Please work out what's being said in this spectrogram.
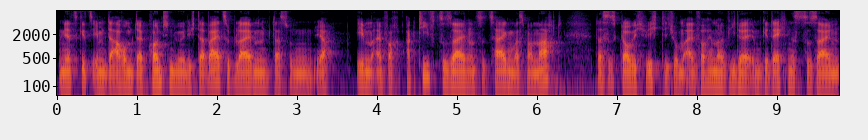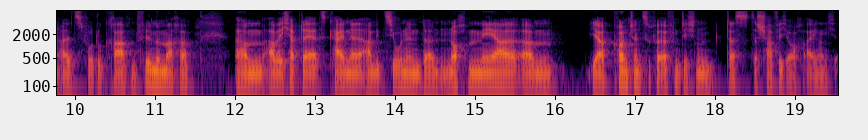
und jetzt geht es eben darum, da kontinuierlich dabei zu bleiben, dass so ein, ja, eben einfach aktiv zu sein und zu zeigen, was man macht. Das ist, glaube ich, wichtig, um einfach immer wieder im Gedächtnis zu sein als Fotograf und Filmemacher. Ähm, aber ich habe da jetzt keine Ambitionen, dann noch mehr ähm, ja, Content zu veröffentlichen. Das, das schaffe ich auch eigentlich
